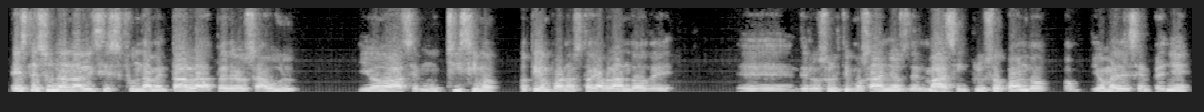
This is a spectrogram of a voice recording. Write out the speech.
Este es un análisis fundamental, Pedro Saúl. Yo hace muchísimo tiempo, no estoy hablando de, eh, de los últimos años del MAS, incluso cuando yo me desempeñé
